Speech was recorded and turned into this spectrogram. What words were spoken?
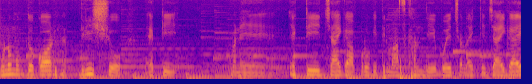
মনোমুগ্ধকর দৃশ্য, একটি মানে একটি জায়গা প্রকৃতির মাঝখান দিয়ে বয়ে চলা একটি জায়গায়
